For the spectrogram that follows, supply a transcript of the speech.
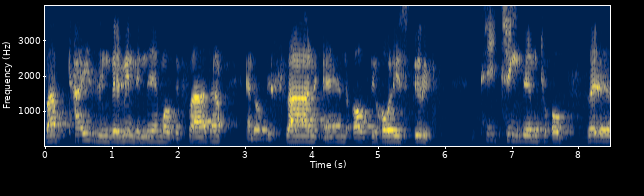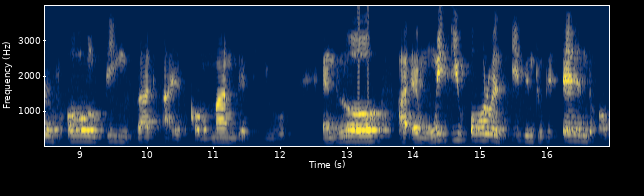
baptizing them in the name of the Father and of the Son and of the Holy Spirit, teaching them to observe all things that I have commanded you. And lo, I am with you always, even to the end of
